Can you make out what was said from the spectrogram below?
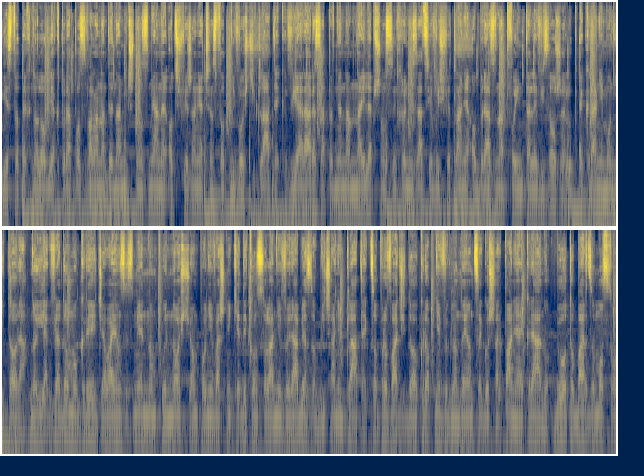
Jest to technologia, która pozwala na dynamiczną zmianę odświeżania częstotliwości klatek. VRR zapewnia nam najlepszą synchronizację wyświetlania obrazu na Twoim telewizorze lub ekranie monitora. No i jak wiadomo, gry działają ze zmienną płynnością, ponieważ niekiedy konsola nie wyrabia z obliczaniem klatek, co prowadzi do okropnie wyglądającego szarpania ekranu. Było to bardzo mocno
